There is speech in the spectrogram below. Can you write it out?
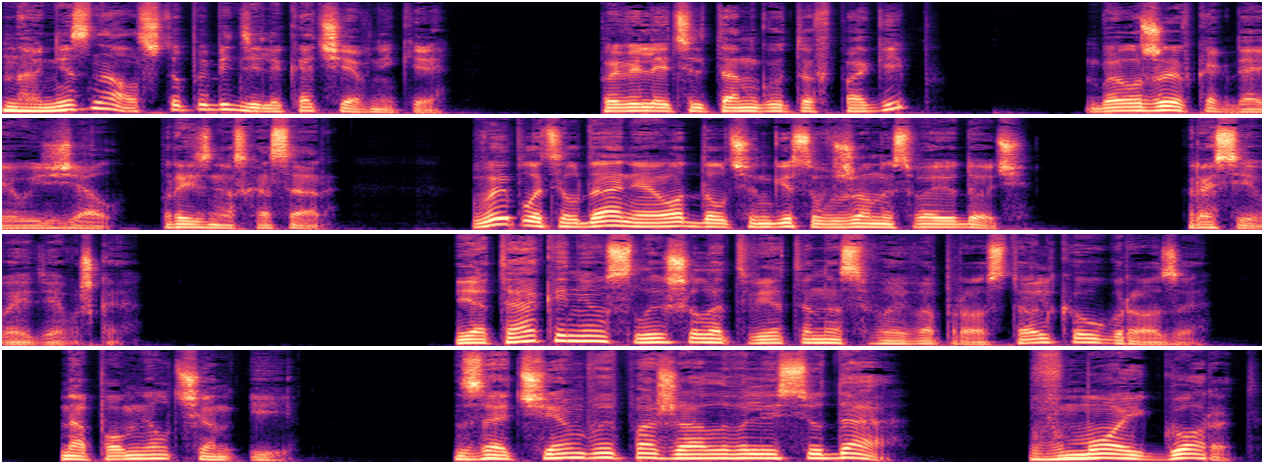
но не знал, что победили кочевники. Повелитель Тангутов погиб? Был жив, когда я уезжал», — произнес Хасар. «Выплатил дань и отдал Чингису в жены свою дочь. Красивая девушка. Я так и не услышал ответа на свой вопрос, только угрозы. Напомнил Чон И. «Зачем вы пожаловали сюда? В мой город?»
